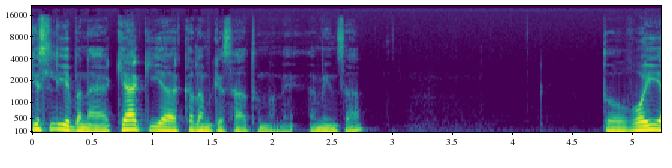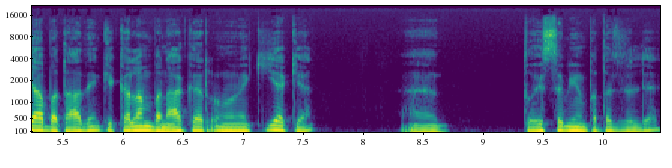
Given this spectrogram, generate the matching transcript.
کس لیے بنایا؟ کیا کیا قلم کے ساتھ انہوں نے؟ امین صاحب؟ تو وہی آپ بتا دیں کہ قلم بنا کر انہوں نے کیا کیا تو اس سے بھی ہمیں پتہ چل جائے۔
